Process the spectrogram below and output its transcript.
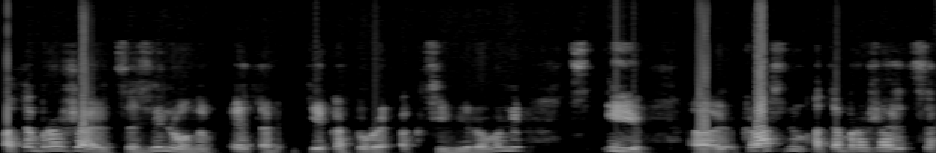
отображаются зеленым, это те, которые активировали, и красным отображаются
